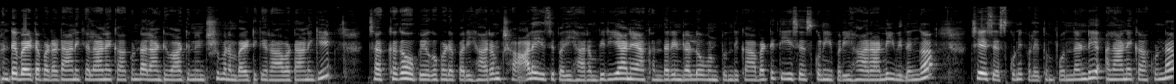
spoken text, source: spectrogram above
అంటే బయటపడటానికి అలానే కాకుండా అలాంటి వాటి నుంచి మనం బయటికి రావడానికి చక్కగా ఉపయోగపడే పరిహారం చాలా ఈజీ పరిహారం. బిర్యానీ ఆ కందరిండ్లలో ఉంటుంది కాబట్టి తీసేసుకుని ఈ పరిహారాన్ని ఈ విధంగా చేసేసుకుని ఫలితం పొందండి. అలానే కాకుండా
